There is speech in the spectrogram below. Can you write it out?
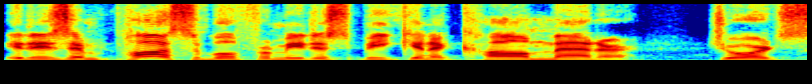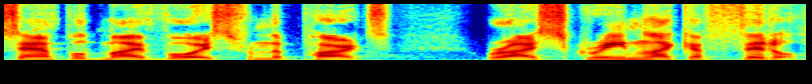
It is impossible for me to speak in a calm manner. George sampled my voice from the parts where I scream like a fiddle.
